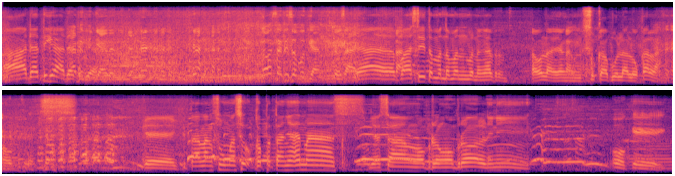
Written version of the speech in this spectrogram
Ada tiga, ada Ada tiga, tiga. ada tiga Gak usah disebutkan, gak usah Ya Tak. pasti teman-teman mendengar tahu lah yang suka bola lokal lah. Oke. Oke, kita langsung masuk ke pertanyaan Mas. Biasa ngobrol-ngobrol ini Oke. untuk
